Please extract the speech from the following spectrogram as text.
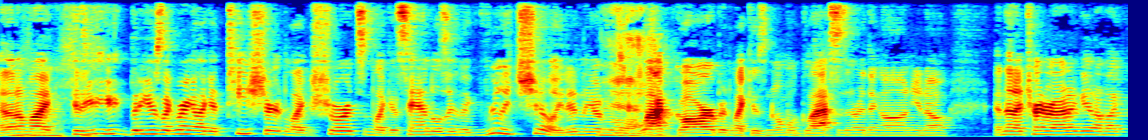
and then I'm like, mm-hmm. because he, but he was like wearing like a t-shirt and like shorts and like his sandals. He was like really chill. He didn't have his Yeah. black garb and like his normal glasses and everything on, you know. And then I turn around again. I'm like,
